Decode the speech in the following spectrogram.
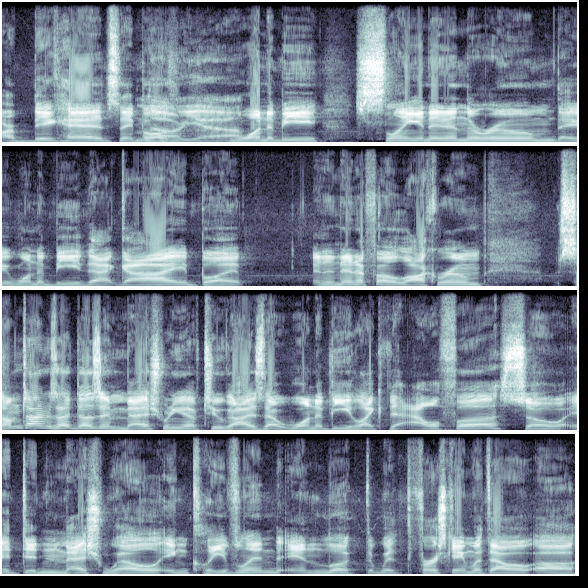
are big heads. They both No, yeah. want to be slinging it in the room. They want to be that guy, but in an NFL locker room, sometimes that doesn't mesh when you have two guys that want to be like the alpha. So it didn't mesh well in Cleveland. And look, with first game without uh,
